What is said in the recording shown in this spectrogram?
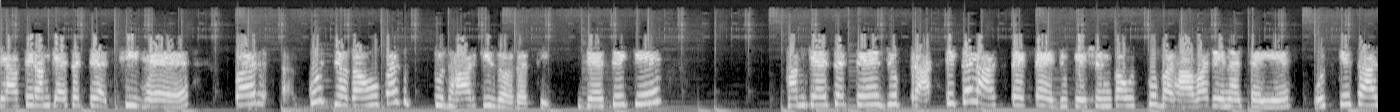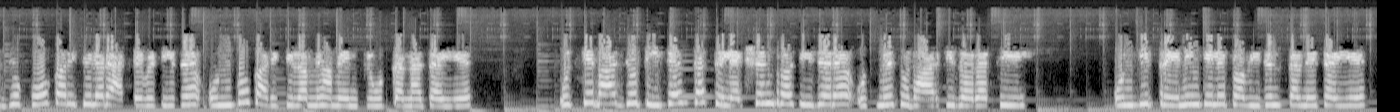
या फिर हम कह सकते हैं अच्छी है, पर कुछ जगहों पर सुधार की ज़रूरत थी। जैसे कि हम कह सकते हैं जो प्रैक्टिकल एस्पेक्ट है एजुकेशन का, उसको बढ़ावा देना चाहिए। उसके साथ जो को करिकुलर एक्टिविटीज़ है, उनको करिकुलम में हमें इंक्लूड करना चाहिए। उसके बाद जो टीचर्स का सिलेक्शन प्रोसीजर है, उसमें सुधार की ज़रूरत थी। उनकी ट्रेनिंग के लिए प्रोविज़न करने चाहिए।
